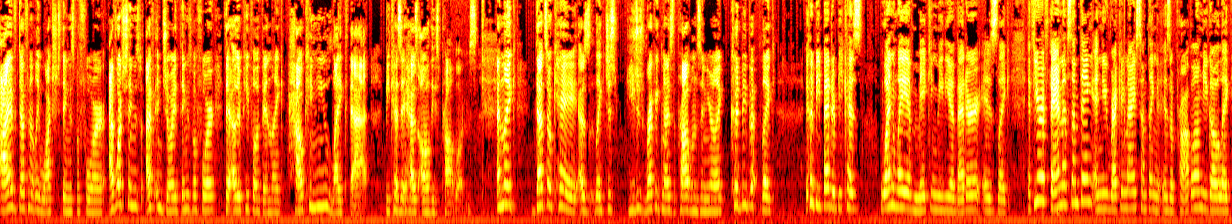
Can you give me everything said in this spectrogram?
i've definitely watched things before. I've watched things i've enjoyed things before that other people have been like how can you like that? Because it has all these problems. And like that's okay as like just you just recognize the problems and you're like could be but like It could be better because one way of making media better is like if you're a fan of something and you recognize something is a problem, you go like,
